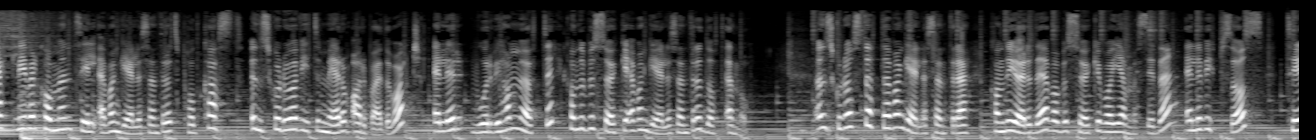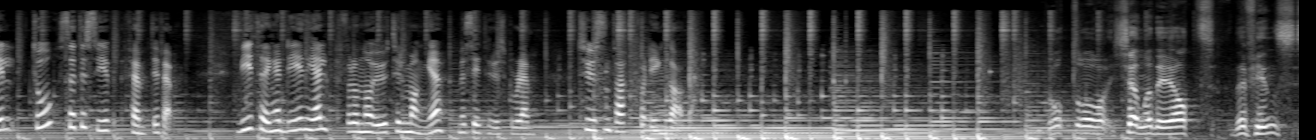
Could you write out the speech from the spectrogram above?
Hjertelig velkommen til Evangeliesenterets podkast. Ønsker du å vite mer om arbeidet vårt, eller hvor vi har møter, kan du besøke evangeliesenteret.no. Ønsker du å støtte Evangeliesenteret, kan du gjøre det ved å besøke vår hjemmeside eller vippse oss til 27755. Vi trenger din hjelp for å nå ut til mange med sitt rusproblem. Tusen takk for din gave. Godt å kjenne det at det fins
